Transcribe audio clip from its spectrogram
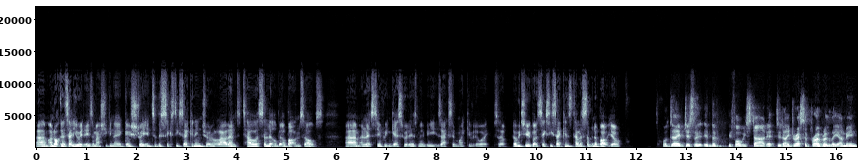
Um, I'm not going to tell you who it is. I'm actually going to go straight into the 60 second intro and allow them to tell us a little bit about themselves um, and let's see if we can guess who it is. Maybe his accent might give it away. So over to you. guys. 60 seconds. Tell us something about you. Well, Dave, just in the before we start, it did I dress appropriately? I mean,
